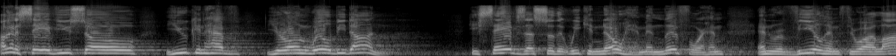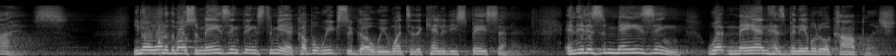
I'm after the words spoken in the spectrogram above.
I'm going to save you so you can have your own will be done. He saves us so that we can know Him and live for Him and reveal Him through our lives. You know, one of the most amazing things to me, a couple weeks ago, we went to the Kennedy Space Center. And it is amazing what man has been able to accomplish.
